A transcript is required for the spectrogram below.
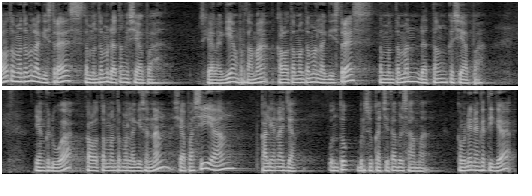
kalau teman-teman lagi stres, teman-teman datang ke siapa? Sekali lagi yang pertama, kalau teman-teman lagi stres, teman-teman datang ke siapa? Yang kedua, kalau teman-teman lagi senang, siapa sih yang kalian ajak untuk bersuka cita bersama? Kemudian yang ketiga,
